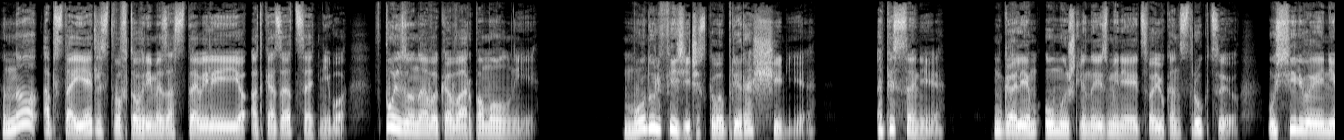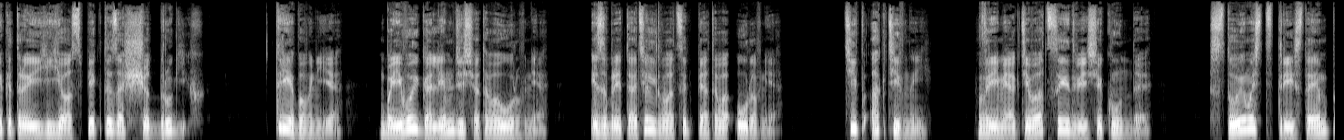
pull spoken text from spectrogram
но обстоятельства в то время заставили ее отказаться от него в пользу навыка варпа молнии. Модуль физического приращения. Описание. Голем умышленно изменяет свою конструкцию, усиливая некоторые ее аспекты за счет других. Требования. Боевой голем 10 уровня. Изобретатель 25 уровня. Тип активный. Время активации 2 секунды. Стоимость 300 МП.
